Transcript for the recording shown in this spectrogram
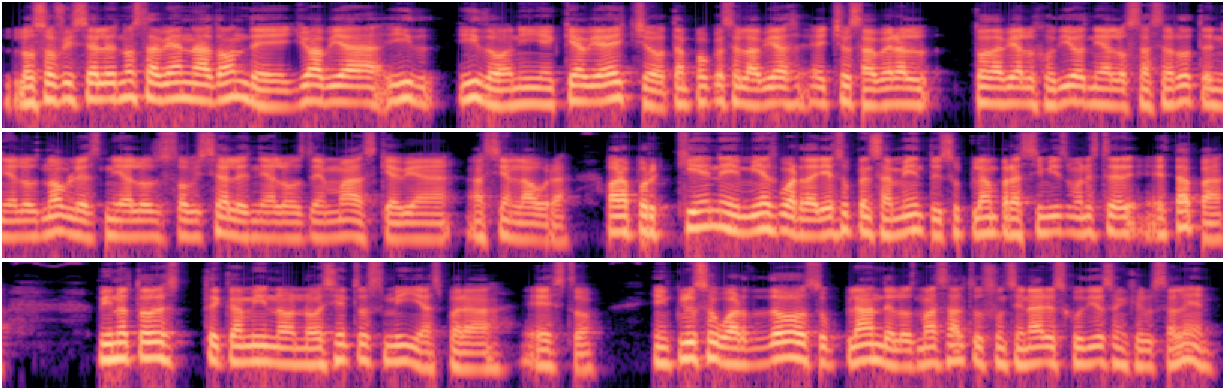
Los oficiales no sabían a dónde yo había ido ni qué había hecho. Tampoco se lo había hecho saber todavía a los judíos, ni a los sacerdotes, ni a los nobles, ni a los oficiales, ni a los demás que había, hacían la obra. Ahora, ¿por qué Nehemías guardaría su pensamiento y su plan para sí mismo en esta etapa? Vino todo este camino, 900 millas para esto. Incluso guardó su plan de los más altos funcionarios judíos en Jerusalén.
